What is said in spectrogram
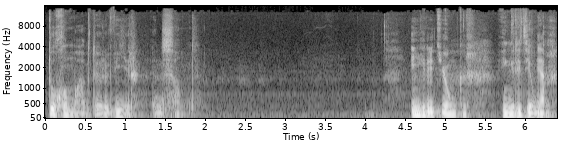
toegemaakt door wier en zand. Ingrid Jonker. Ingrid Jonker.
